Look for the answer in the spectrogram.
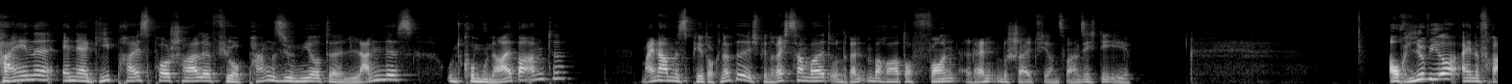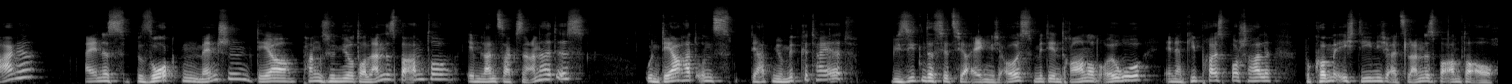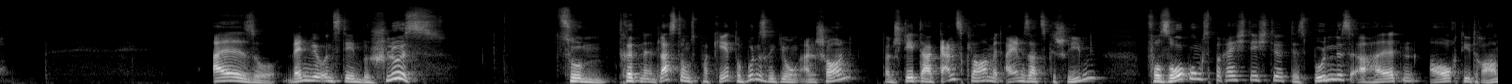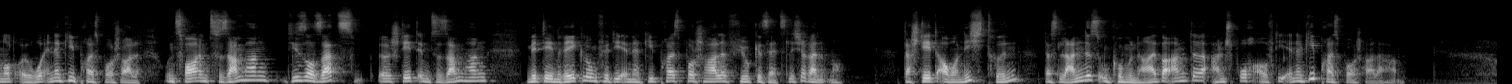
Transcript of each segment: keine Energiepreispauschale für pensionierte Landes- und Kommunalbeamte? Mein Name ist Peter Knöppel, ich bin Rechtsanwalt und Rentenberater von Rentenbescheid24.de. Auch hier wieder eine Frage eines besorgten Menschen, der pensionierter Landesbeamter im Land Sachsen-Anhalt ist. Und der hat uns, der hat mir mitgeteilt, wie sieht denn das jetzt hier eigentlich aus? Mit den 300 Euro Energiepreispauschale bekomme ich die nicht als Landesbeamter auch? Also, wenn wir uns den Beschluss zum dritten Entlastungspaket der Bundesregierung anschauen, dann steht da ganz klar mit einem Satz geschrieben, Versorgungsberechtigte des Bundes erhalten auch die 300 Euro Energiepreispauschale. Und zwar im Zusammenhang, dieser Satz äh, steht im Zusammenhang mit den Regelungen für die Energiepreispauschale für gesetzliche Rentner. Da steht aber nicht drin, dass Landes- und Kommunalbeamte Anspruch auf die Energiepreispauschale haben.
